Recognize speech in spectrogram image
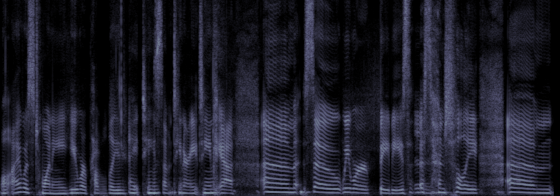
well, I was 20. You were probably 18 17 or 18. Yeah. Um, so we were babies Mm. essentially. Um,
